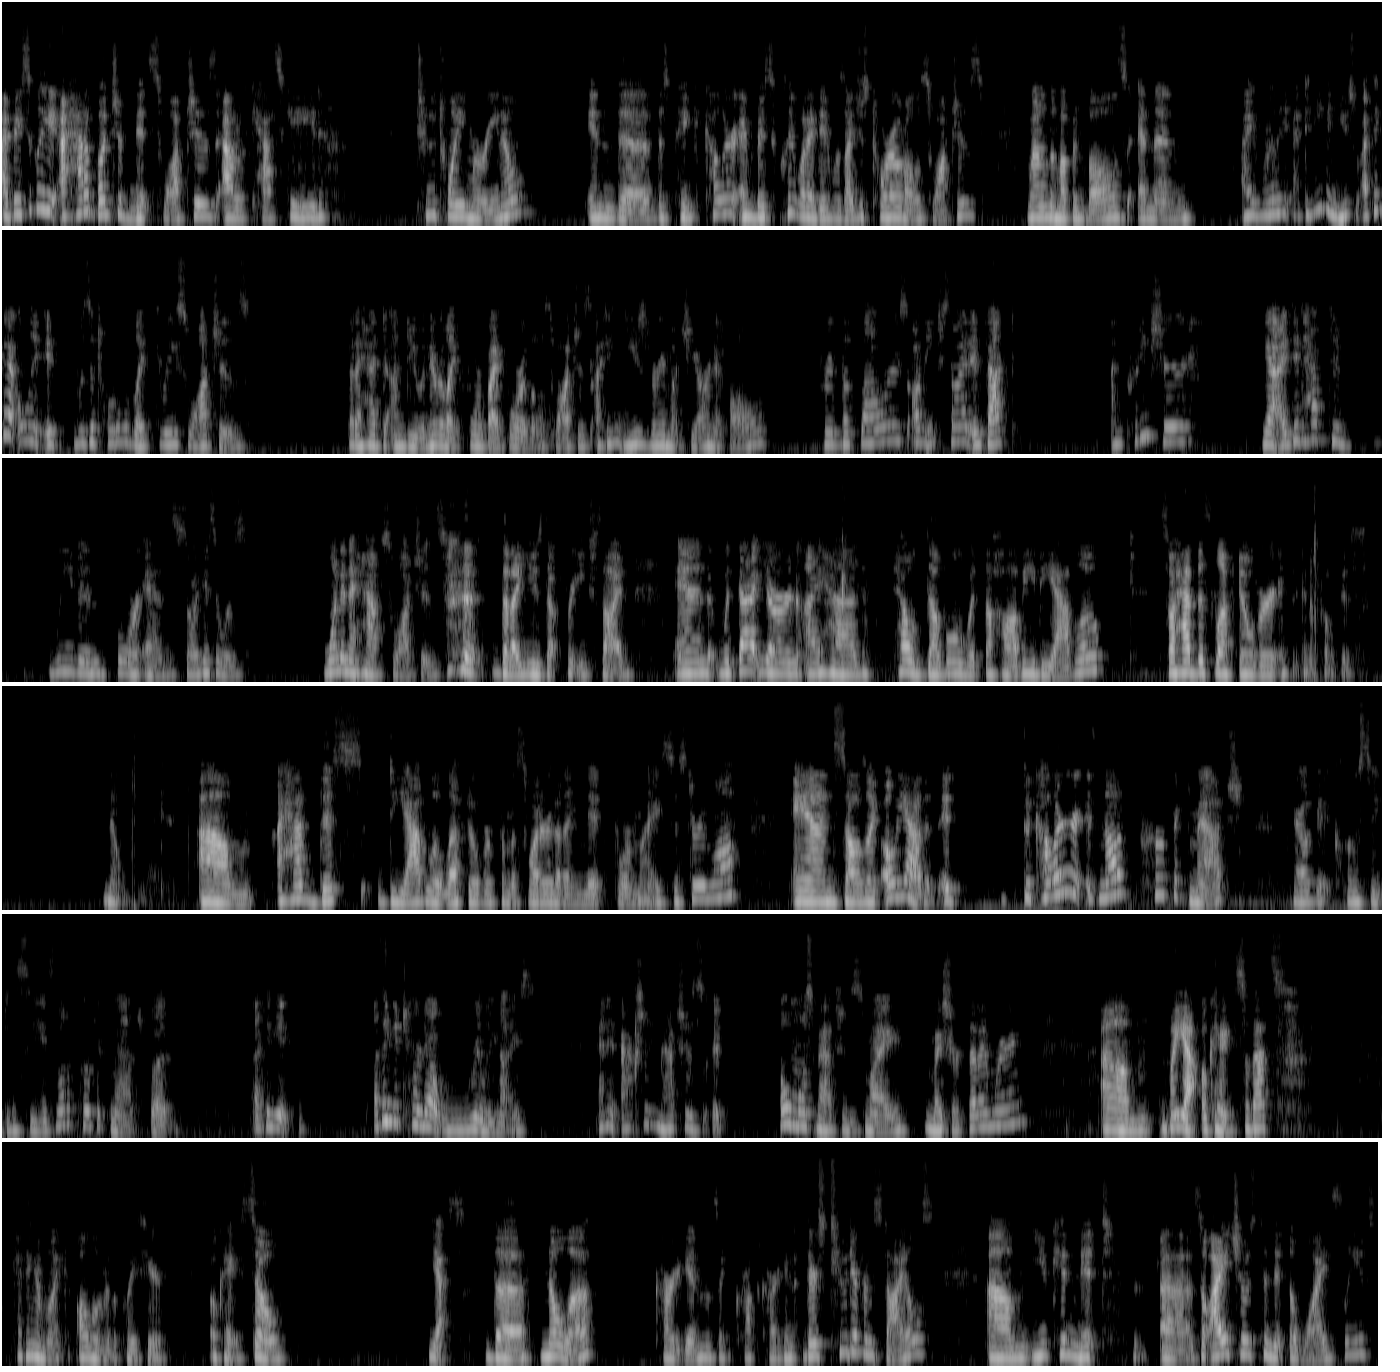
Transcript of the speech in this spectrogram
I basically, I had a bunch of knit swatches out of Cascade 220 Merino in the this pink color. And basically what I did was I just tore out all the swatches, wound them up in balls, and then I really, I didn't even use, I think I only, it was a total of like three swatches that I had to undo. And they were like four by four little swatches. I didn't use very much yarn at all for the flowers on each side. In fact, I'm pretty sure yeah, I did have to weave in four ends, so I guess it was one and a half swatches that I used up for each side. And with that yarn, I had held double with the Hobbii Diablo. So I had this left over. Is it going to focus? No. Um, I had this Diablo left over from a sweater that I knit for my sister-in-law. And so I was like, oh yeah, it, the color is not a perfect match, here, I'll get close so you can see. It's not a perfect match, but I think it I think it turned out really nice. And it actually matches it almost matches my my shirt that I'm wearing. Um, but yeah, okay, so that's I think I'm like all over the place here. Okay, so yes, the Nola cardigan, it's like a cropped cardigan. There's two different styles. Um, you can knit, uh, so I chose to knit the wide sleeves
